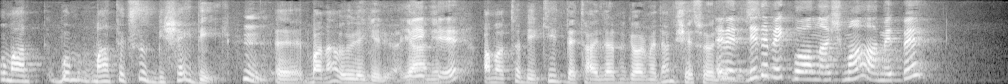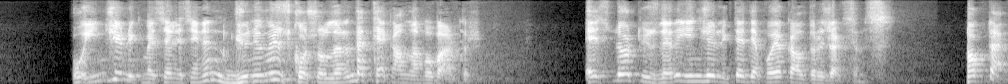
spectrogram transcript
Bu, mant- bu mantıksız bir şey değil. Ee, bana öyle geliyor. Yani Peki. ama tabii ki detaylarını görmeden bir şey söyleyemeyiz. Evet ne demek bu anlaşma Ahmet Bey? Bu incirlik meselesinin günümüz koşullarında tek anlamı vardır. S-400'leri incirlikte depoya kaldıracaksınız. Nokta.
